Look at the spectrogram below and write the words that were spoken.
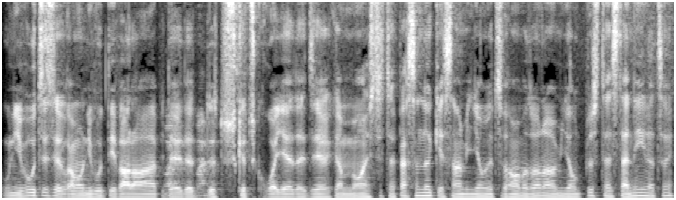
Au niveau, tu sais, c'est vraiment au niveau de tes valeurs, puis de, Ouais, de- ouais. de tout ce que tu croyais, de dire comme, ouais, cette personne-là qui a 100 millions, as-tu vraiment besoin d'un million de plus cette année, là, tu sais?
